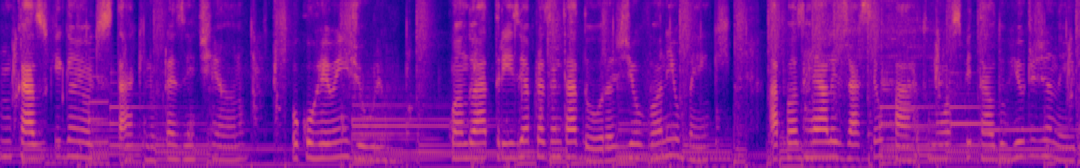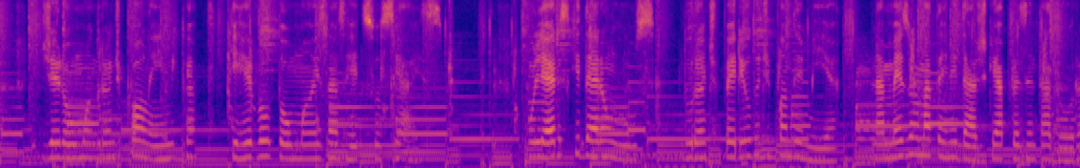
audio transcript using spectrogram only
Um caso que ganhou destaque no presente ano ocorreu em julho, quando a atriz e apresentadora Giovanna Eubank, após realizar seu parto no Hospital do Rio de Janeiro, gerou uma grande polêmica que revoltou mães nas redes sociais. Mulheres que deram luz durante o período de pandemia na mesma maternidade que a apresentadora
